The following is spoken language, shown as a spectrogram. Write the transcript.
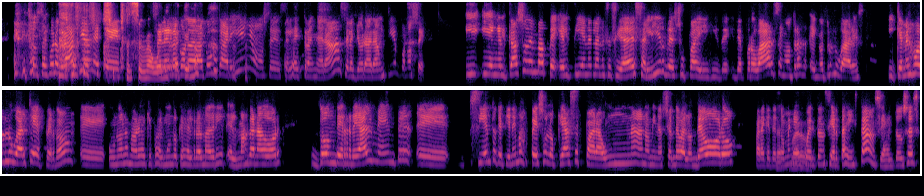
Entonces, bueno, gracias. Este, se, se les recordará no. con cariño, se, se, les extrañará, se les llorará un tiempo, no sé. Y, y, en el caso de Mbappé, él tiene la necesidad de salir de su país y de, de probarse en, otras, en otros lugares. Y qué mejor lugar que, perdón, eh, uno de los mejores equipos del mundo, que es el Real Madrid, el más ganador, donde realmente eh, siento que tiene más peso lo que haces para una nominación de balón de oro, para que te tomen en cuenta en ciertas instancias. Entonces,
